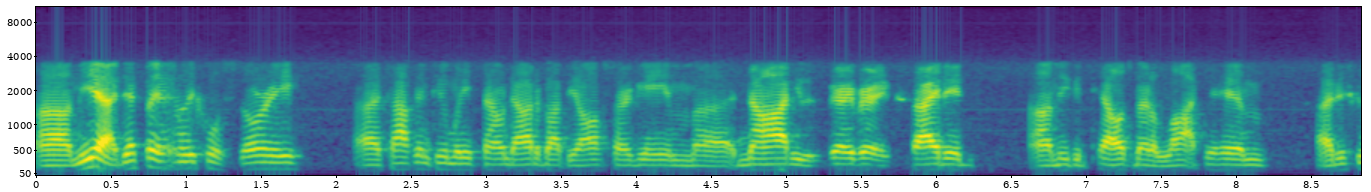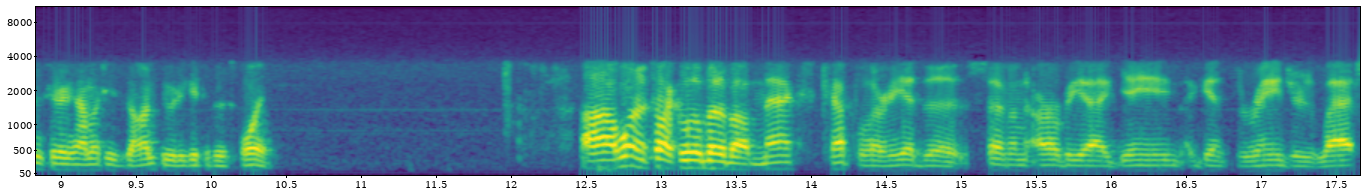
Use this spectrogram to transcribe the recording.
um, yeah, definitely a really cool story. Uh, talking to him when he found out about the All Star game uh, nod, he was very, very excited. Um, you could tell it's meant a lot to him, uh, just considering how much he's gone through to get to this point. Uh, I want to talk a little bit about Max Kepler. He had the seven RBI game against the Rangers last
